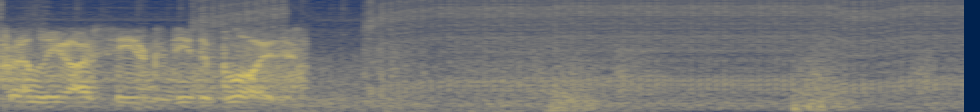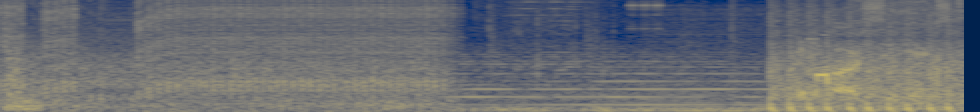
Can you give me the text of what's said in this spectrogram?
Friendly RCXD deployed. RCXD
